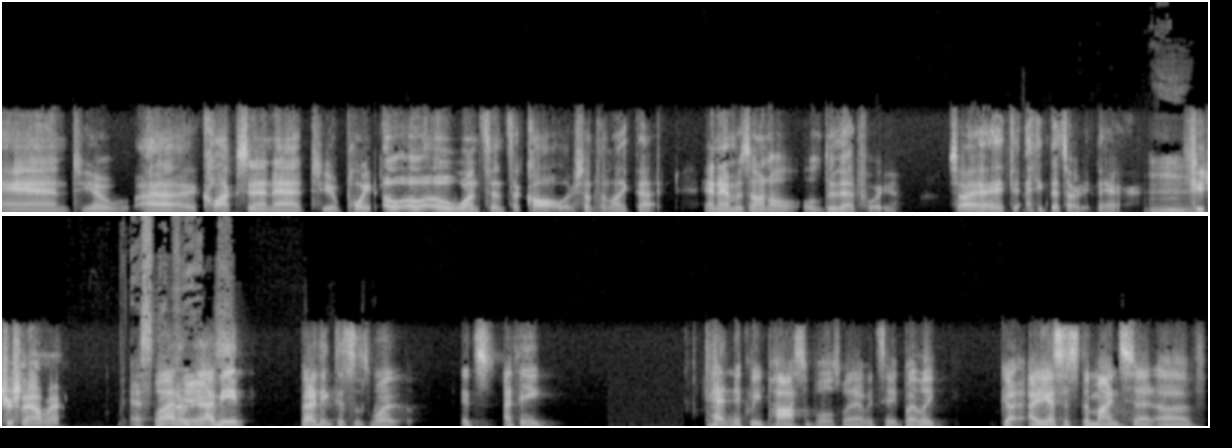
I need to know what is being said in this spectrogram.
and you know uh, clocks in at you know point oh oh oh one cents a call or something like that, and Amazon will, will do that for you. So I I, th- I think that's already there. Mm. Futures now, man. SDKs. Well, I don't. I mean, but I think this is what it's. I think technically possible is what I would say, but like I guess it's the mindset of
